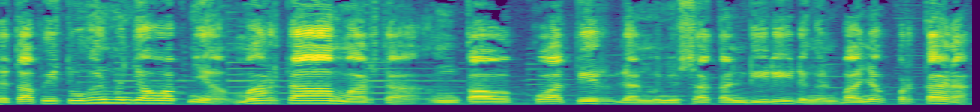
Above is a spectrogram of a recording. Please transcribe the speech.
tetapi Tuhan menjawabnya, Marta, Marta, engkau khawatir dan menyusahkan diri dengan banyak perkara.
